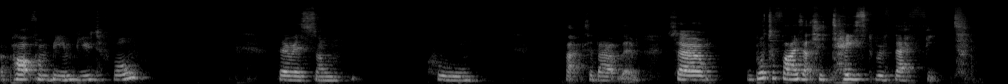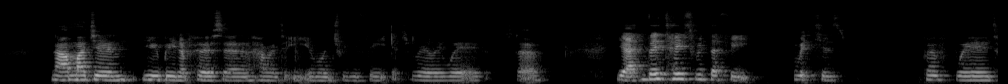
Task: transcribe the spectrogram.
apart from being beautiful, there is some cool facts about them. So butterflies actually taste with their feet. Now imagine you being a person and having to eat your lunch with your feet. It's really weird. So yeah, they taste with their feet, which is both weird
